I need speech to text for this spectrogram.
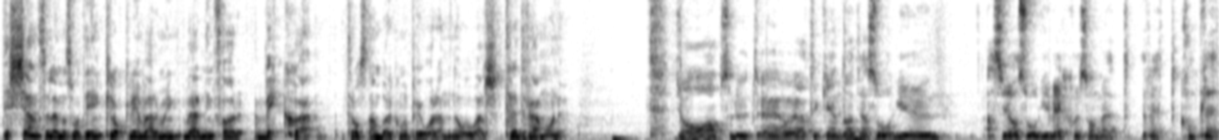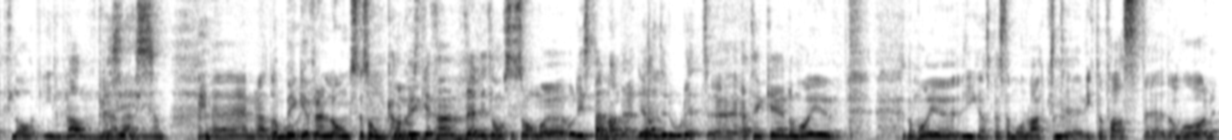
det känns väl ändå som att det är en klockren värvning, för Växjö. Trots att han börjar komma upp i åren. Noah Welsh, 35 år nu. Ja, absolut. Eh, och jag tycker ändå att jag såg ju Alltså jag såg ju Växjö som ett rätt komplett lag innan den här Precis. värvningen. Eh, De har bygger för en lång säsong kan De bygger för en väldigt lång säsong och, och det är spännande. Det är alltid roligt. Eh, Jag tänker, de har ju, de har ju ligans bästa målvakt, mm. Viktor Fast. Eh, De har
